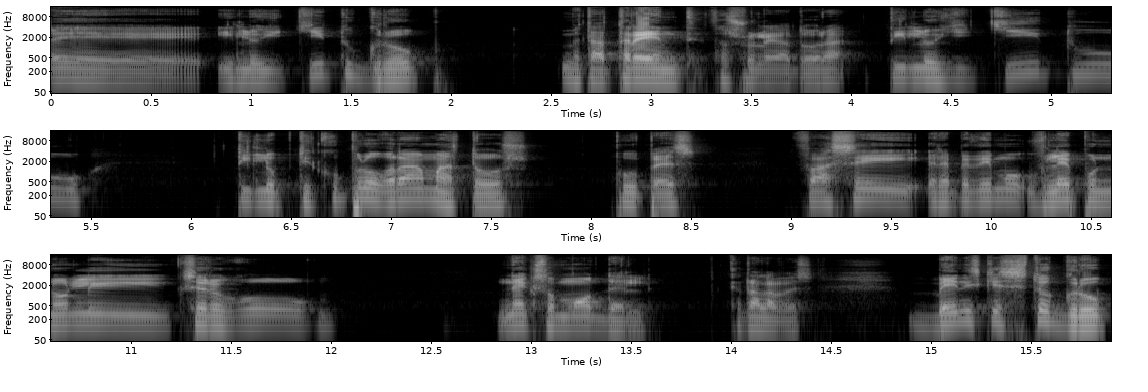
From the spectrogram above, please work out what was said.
ε, η λογική του group, με τα trend θα σου λέγα τώρα, τη λογική του τηλεοπτικού προγράμματος που είπες, φάση, ρε παιδί μου, βλέπουν όλοι, ξέρω εγώ, next model. Κατάλαβες. Μπαίνεις και εσύ στο group,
